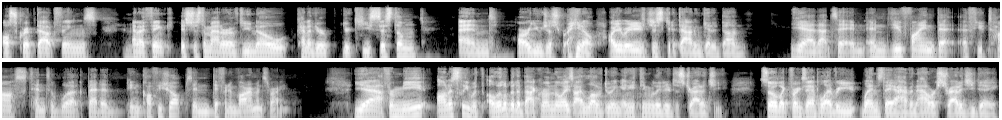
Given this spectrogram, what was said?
I'll script out things. Mm-hmm. and i think it's just a matter of do you know kind of your your key system? And are you just you know are you ready to just get down and get it done yeah, that's it. And and you find that a few tasks tend to work better in coffee shops in different environments, right? Yeah, for me, honestly, with a little bit of background noise, I love doing anything related to strategy. So, like for example, every Wednesday I have an hour strategy day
